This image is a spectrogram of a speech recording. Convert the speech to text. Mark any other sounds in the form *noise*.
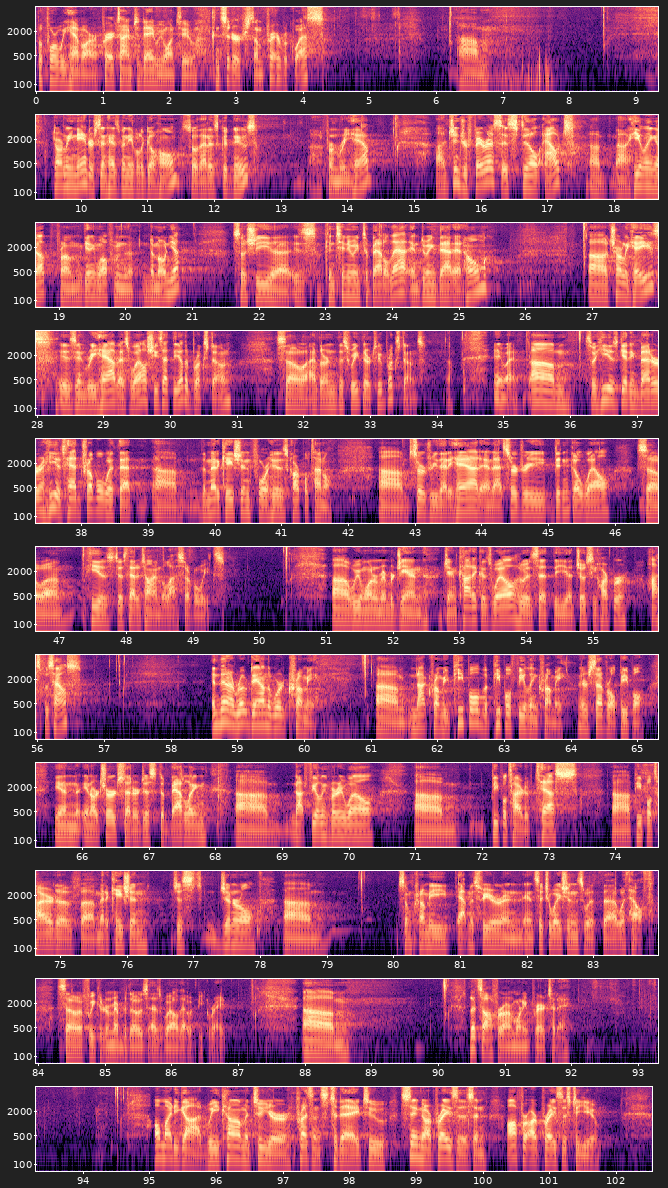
Before we have our prayer time today, we want to consider some prayer requests. Um, Darlene Anderson has been able to go home, so that is good news uh, from rehab. Uh, Ginger Ferris is still out, uh, uh healing up from getting well from the pneumonia. So she uh, is continuing to battle that and doing that at home. Uh, Charlie Hayes is in rehab as well. She's at the other Brookstone. So I learned this week there are two Brookstones. So anyway, um, so he is getting better. He has had trouble with that um, the medication for his carpal tunnel um, surgery that he had, and that surgery didn't go well. So uh, he has just had a time the last several weeks. Uh, we want to remember Jan Jan Kotick as well, who is at the uh, Josie Harper Hospice House. And then I wrote down the word crummy. Um, not crummy people, but people feeling crummy. There's several people in, in our church that are just battling, um, not feeling very well, um, people tired of tests, uh, people tired of uh, medication, just general, um, some crummy atmosphere and, and situations with, uh, with health. So if we could remember those as well, that would be great. Um, let's offer our morning prayer today. Almighty God, we come into your presence today to sing our praises and offer our praises to you.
